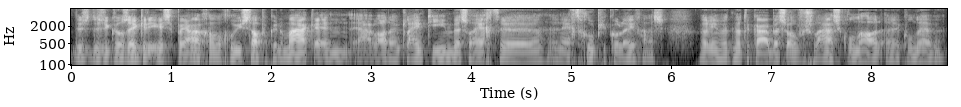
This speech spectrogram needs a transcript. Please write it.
Dus, dus ik wil zeker de eerste paar jaar gewoon goede stappen kunnen maken. En ja, we hadden een klein team, best wel hecht, een hecht groepje collega's, waarin we het met elkaar best wel over salaris konden, konden hebben.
